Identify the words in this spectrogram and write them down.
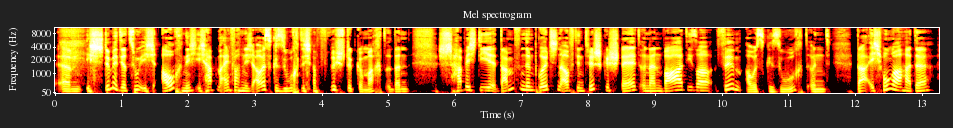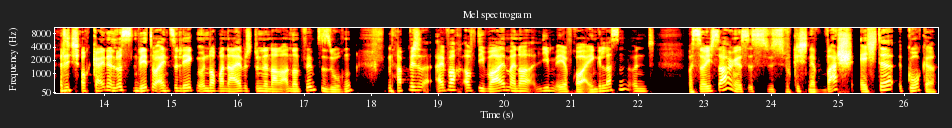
Ähm, ich stimme dir zu, ich auch nicht. Ich habe ihn einfach nicht ausgesucht. Ich habe Frühstück gemacht und dann habe ich die dampfenden Brötchen auf den Tisch gestellt und dann war dieser Film ausgesucht. Und da ich Hunger hatte, hatte ich auch keine Lust, ein Veto einzulegen und noch mal eine halbe Stunde nach einem anderen Film zu suchen. Und habe mich einfach auf die Wahl meiner lieben Ehefrau eingelassen. Und was soll ich sagen? Es ist, es ist wirklich eine waschechte Gurke.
